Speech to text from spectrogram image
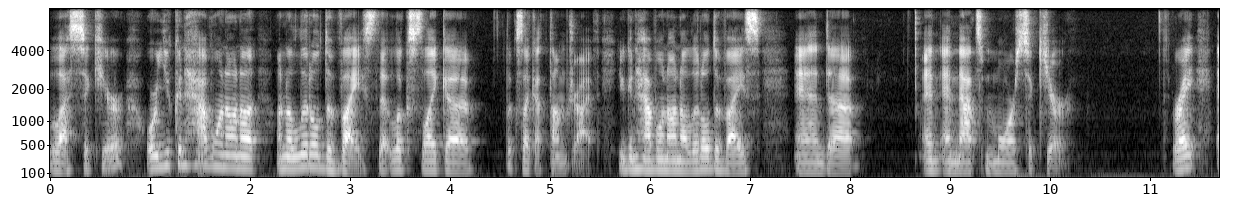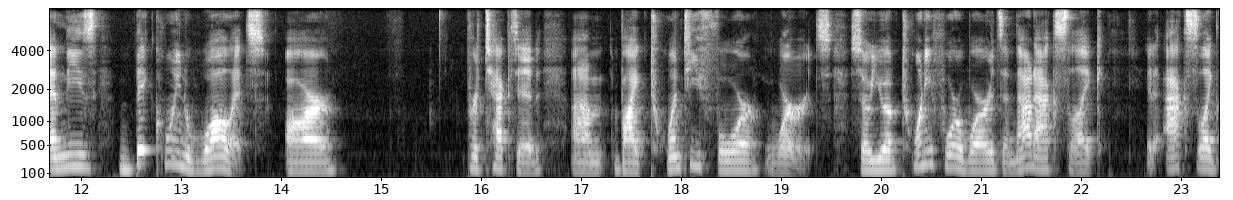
less secure, or you can have one on a on a little device that looks like a looks like a thumb drive. You can have one on a little device, and uh, and and that's more secure, right? And these Bitcoin wallets are protected um, by 24 words. So you have 24 words, and that acts like it acts like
